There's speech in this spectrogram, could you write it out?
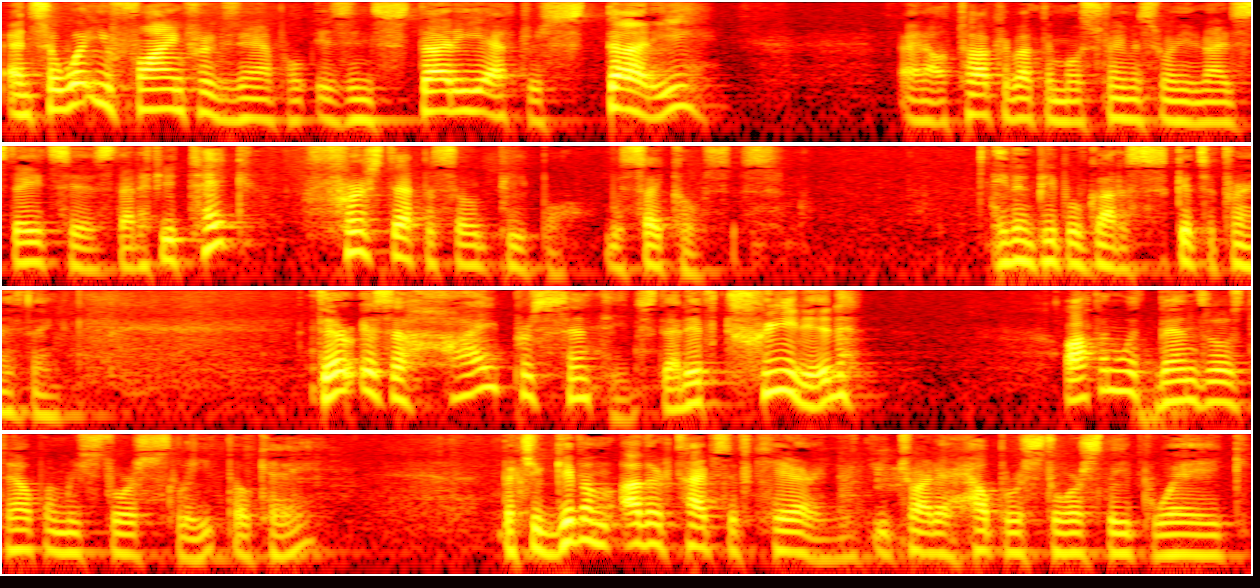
And so, what you find, for example, is in study after study, and I'll talk about the most famous one in the United States, is that if you take first episode people with psychosis, even people who've got a schizophrenia thing, there is a high percentage that, if treated, often with benzos to help them restore sleep, okay, but you give them other types of care. You, you, try to help restore sleep wake.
